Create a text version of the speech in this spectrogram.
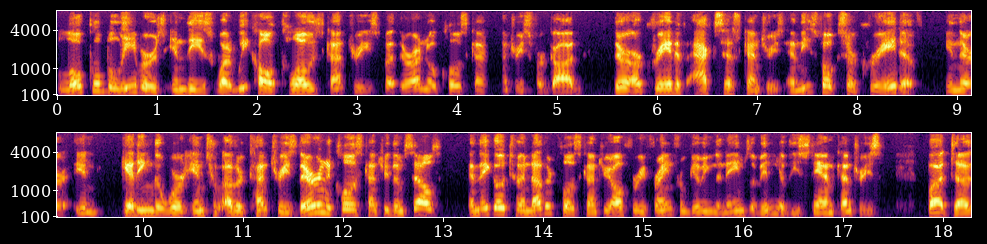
local believers in these what we call closed countries, but there are no closed countries for God. There are creative access countries, and these folks are creative in their in getting the word into other countries. They're in a closed country themselves, and they go to another closed country. I'll refrain from giving the names of any of these stand countries, but uh,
